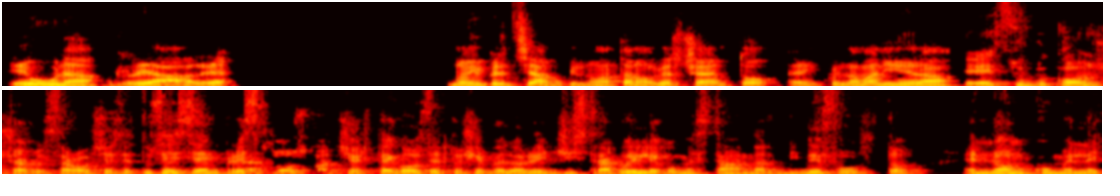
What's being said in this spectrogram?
e una reale, noi pensiamo che il 99% è in quella maniera. È subconscia questa cosa, cioè se tu sei sempre certo. esposto a certe cose, il tuo cervello registra quelle come standard di default e non come le...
